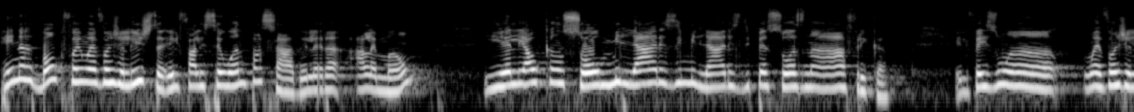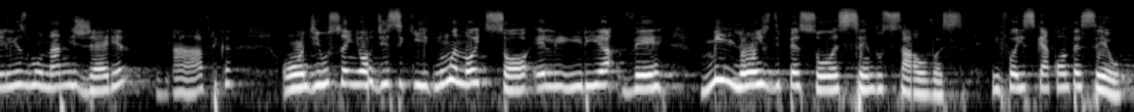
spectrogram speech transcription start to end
Reinhard Bonk foi um evangelista, ele faleceu ano passado, ele era alemão e ele alcançou milhares e milhares de pessoas na África. Ele fez uma, um evangelismo na Nigéria, na África, onde o Senhor disse que numa noite só ele iria ver milhões de pessoas sendo salvas. E foi isso que aconteceu.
